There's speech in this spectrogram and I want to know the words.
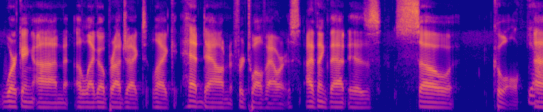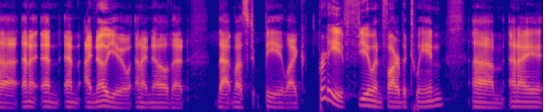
working on a Lego project like head down for twelve hours. I think that is so cool. Yeah. Uh, and I, and and I know you, and I know that that must be like pretty few and far between. Um, and I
